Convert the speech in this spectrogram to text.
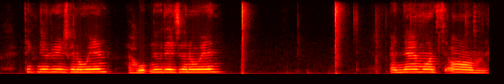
I think New Day is gonna win. I hope New Day is gonna win. And then once um,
